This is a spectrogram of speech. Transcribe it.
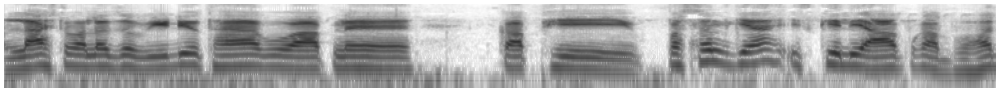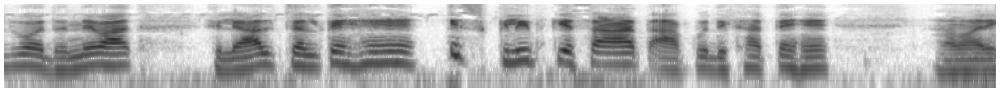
लास्ट वाला जो वीडियो था, वो आपने काफ़ी पसंद किया। इसके लिए आपका बहुत बहुत धन्यवाद। फ़िलहाल चलते हैं। इस क्लिप के साथ आपको दिखाते हैं हमारे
